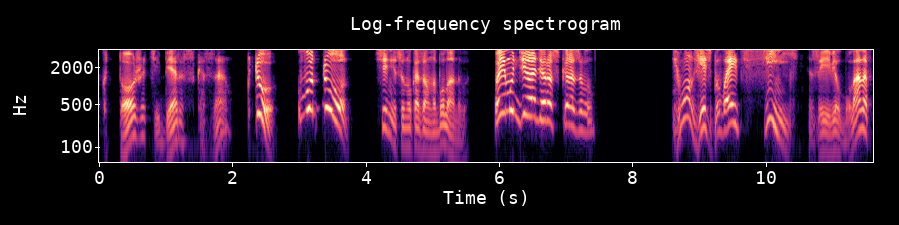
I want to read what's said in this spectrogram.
кто же тебе рассказал? Кто? Вот он! Синицын указал на Буланова. А ему дядя рассказывал. И он весь бывает синий, заявил Буланов,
